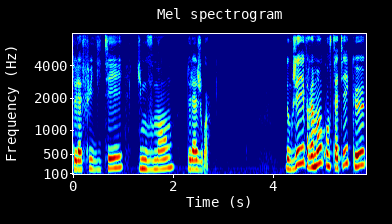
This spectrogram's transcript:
de la fluidité, du mouvement, de la joie. Donc j'ai vraiment constaté que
